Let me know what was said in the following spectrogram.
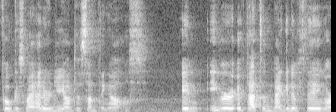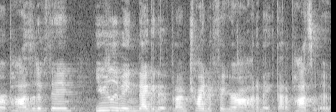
focus my energy onto something else. And either if that's a negative thing or a positive thing, usually being negative, but I'm trying to figure out how to make that a positive.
